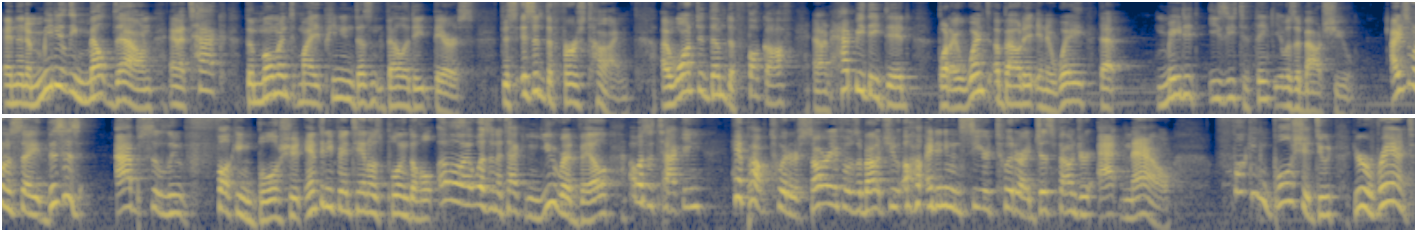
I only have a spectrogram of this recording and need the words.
and then immediately melt down and attack the moment my opinion doesn't validate theirs. This isn't the first time. I wanted them to fuck off, and I'm happy they did, but I went about it in a way that made it easy to think it was about you. I just want to say, this is absolute fucking bullshit. Anthony Fantano is pulling the whole, oh, I wasn't attacking you, Redveil. I was attacking hip hop Twitter. Sorry if it was about you. Oh, I didn't even see your Twitter. I just found your at now. Fucking bullshit, dude. Your rant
